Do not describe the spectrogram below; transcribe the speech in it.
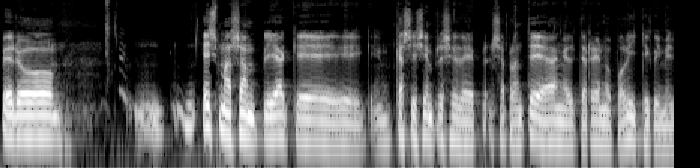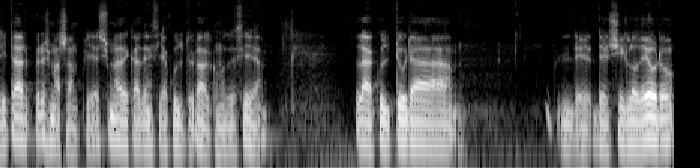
Pero es más amplia que, casi siempre se, le, se plantea en el terreno político y militar, pero es más amplia. Es una decadencia cultural, como decía. La cultura de, del siglo de oro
